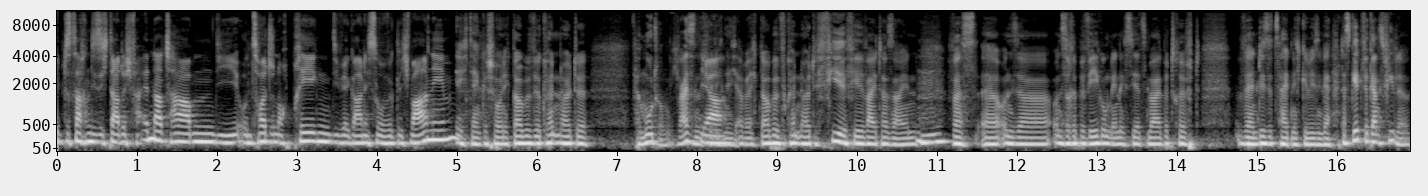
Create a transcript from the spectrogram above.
gibt es Sachen, die sich dadurch verändert haben, die uns heute noch prägen, die wir gar nicht so wirklich wahrnehmen? Ich denke schon. Ich glaube, wir könnten heute, Vermutung, ich weiß es natürlich Ja. nicht, aber ich glaube, wir könnten heute viel, viel weiter sein, Mhm. was äh, unser, unsere Bewegung, nenne ich sie jetzt mal, betrifft, wenn diese Zeit nicht gewesen wäre. Das gilt für ganz viele.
